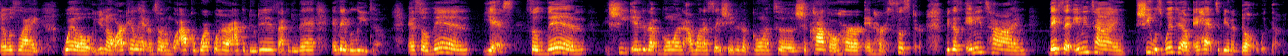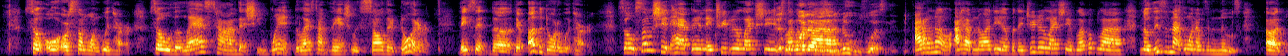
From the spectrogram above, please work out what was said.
and was like, well, you know, R. Kelly had told him, well, I could work with her, I could do this, I could do that, and they believed him. And so then, yes, so then she ended up going, I want to say she ended up going to Chicago, her and her sister, because anytime, they said anytime she was with him, it had to be an adult with them. So, or, or someone with her. So the last time that she went, the last time they actually saw their daughter, they sent the their other daughter with her. So some shit happened. They treated her like shit. This blah, the one blah. that was in the news, wasn't it? I don't know. I have no idea. But they treated her like shit. Blah blah blah. No, this is not the one that was in the news. Uh,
